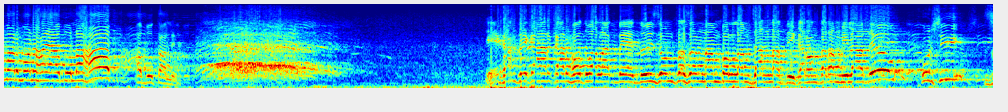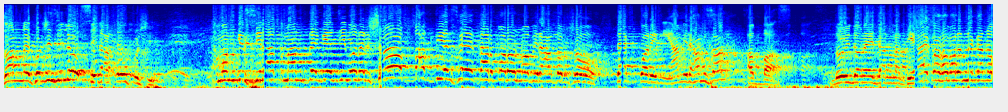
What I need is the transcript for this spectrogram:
আমার মনে হয় আবুল আহাব, আবু তালেব। এখান থেকে আর কার ফতোয়া লাগবে? দুইজন চাচার নাম বললাম জান্নাতি, কারণ তারা মিলাদেও খুশি, জন্মে খুশি ছিল, সিরাতেও খুশি। এমনকি সিরাত মানতে গিয়ে জীবনের সব বাদ দিয়েছে, তারপরও নবীর আদর্শ ত্যাগ করেনি। আমির হামজা আব্বাস দুইজনে জান্নাতি। আর কথা বলেন না কেন?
